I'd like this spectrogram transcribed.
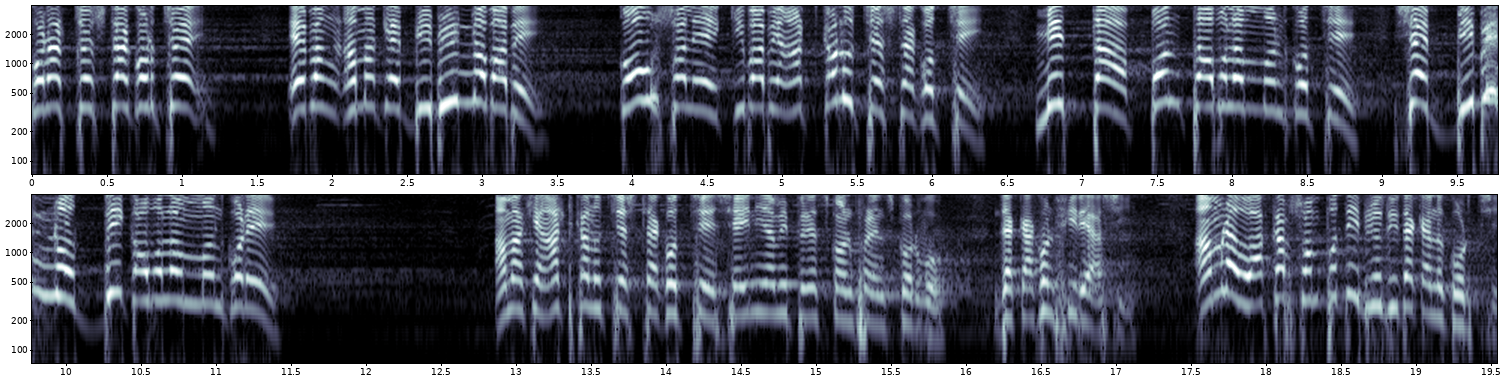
করার চেষ্টা করছে এবং আমাকে বিভিন্নভাবে কৌশলে কীভাবে আটকানোর চেষ্টা করছে, মিথ্যা পন্থা অবলম্বন করছে, সে বিভিন্ন দিক অবলম্বন করে আমাকে আটকানোর চেষ্টা করছে, সেই নিয়ে আমি প্রেস কনফারেন্স করব। যাক, এখন ফিরে আসি। আমরা ওয়াকাপ সম্পত্তির বিরোধিতা কেন করছি?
